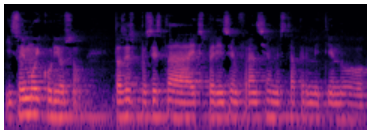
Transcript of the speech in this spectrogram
y soy muy curioso. Entonces, pues esta experiencia en Francia me está permitiendo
